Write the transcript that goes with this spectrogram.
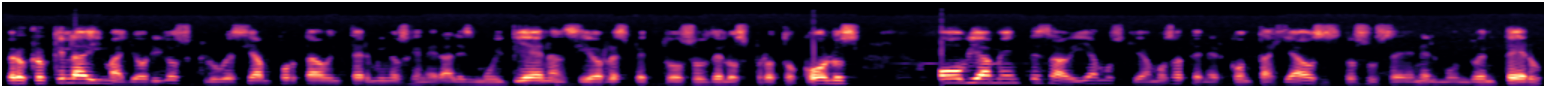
pero creo que la DIMAYOR y los clubes se han portado en términos generales muy bien, han sido respetuosos de los protocolos. Obviamente sabíamos que íbamos a tener contagiados, esto sucede en el mundo entero.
